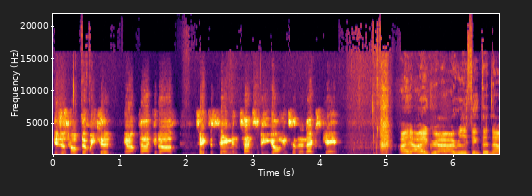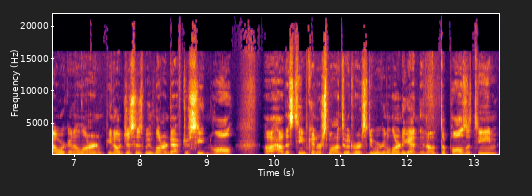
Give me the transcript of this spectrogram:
you just hope that we could, you know, pack it up, take the same intensity going into the next game. I, I agree. I really think that now we're going to learn, you know, just as we learned after Seton Hall, uh, how this team can respond to adversity. We're going to learn again. You know, DePaul's a team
